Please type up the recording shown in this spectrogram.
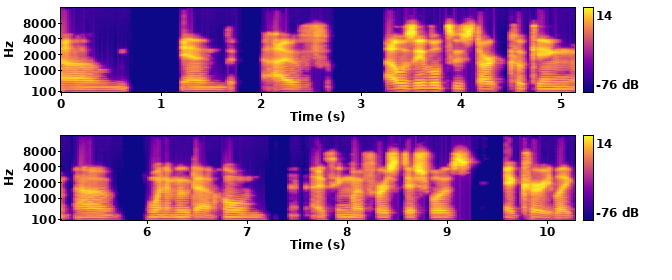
Um, and I've I was able to start cooking uh, when I moved at home. I think my first dish was egg curry, like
